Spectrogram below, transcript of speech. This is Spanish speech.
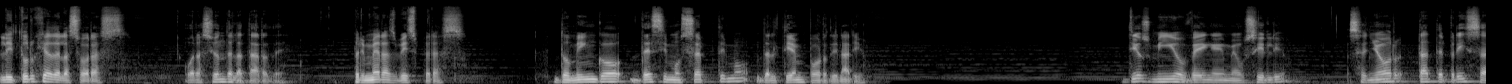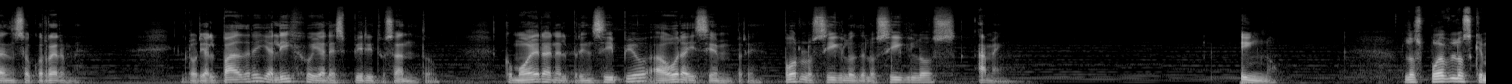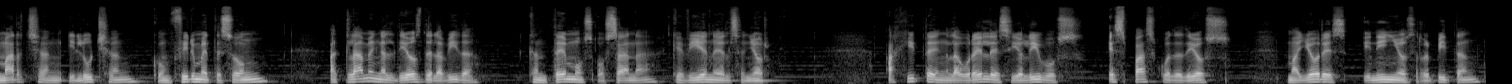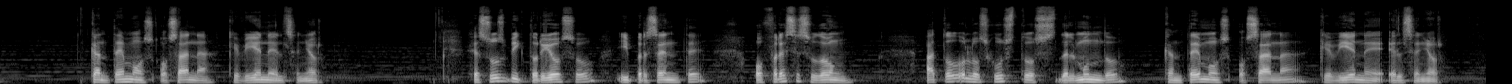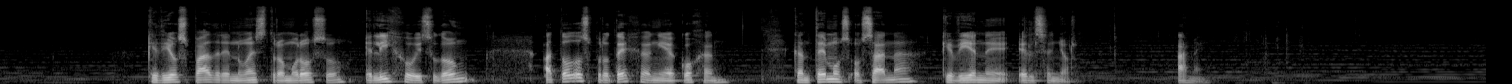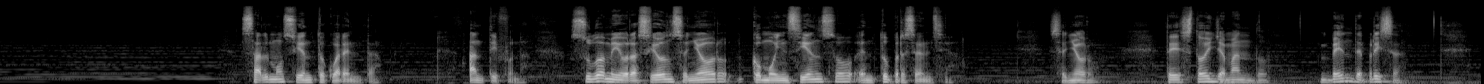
Liturgia de las Horas. Oración de la tarde. Primeras Vísperas. Domingo décimo séptimo del tiempo ordinario. Dios mío, ven en mi auxilio. Señor, date prisa en socorrerme. Gloria al Padre y al Hijo y al Espíritu Santo, como era en el principio, ahora y siempre, por los siglos de los siglos. Amén. Himno. Los pueblos que marchan y luchan con firme tesón, aclamen al Dios de la vida, cantemos Osana, que viene el Señor. Agiten laureles y olivos, es Pascua de Dios, mayores y niños repitan, cantemos Osana, que viene el Señor. Jesús victorioso y presente ofrece su don a todos los justos del mundo, cantemos Osana, que viene el Señor. Que Dios Padre nuestro amoroso, el Hijo y su don, a todos protejan y acojan. Cantemos Osana, que viene el Señor. Amén. Salmo 140. Antífona. Suba mi oración, Señor, como incienso en tu presencia. Señor, te estoy llamando, ven deprisa,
